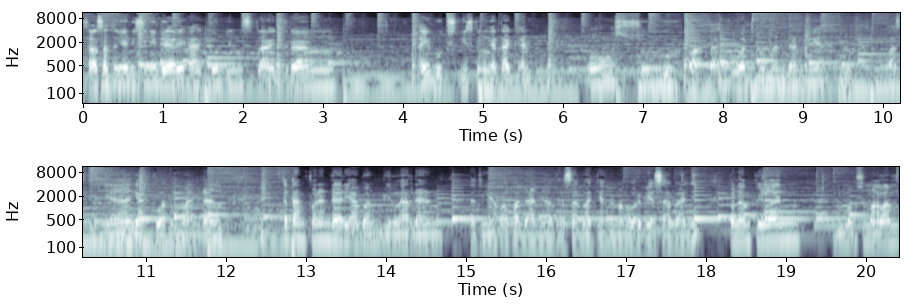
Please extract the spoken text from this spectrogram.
Salah satunya di sini dari akun Instagram iBooks. Di situ mengatakan Oh sungguh pak tak kuat memandangnya. Duh, Pastinya nggak kuat memandang Ketampanan dari Abang Bilar dan tentunya Papa Daniel. Persahabat ya memang luar biasa banyak Penampilan semalam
